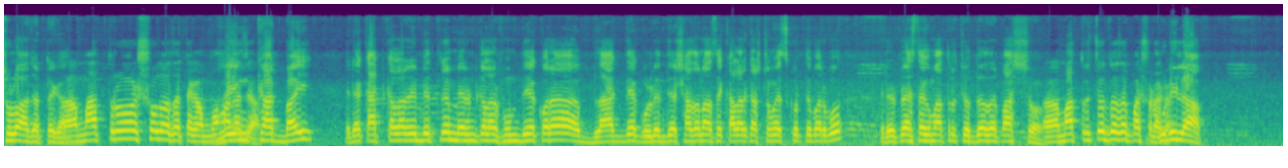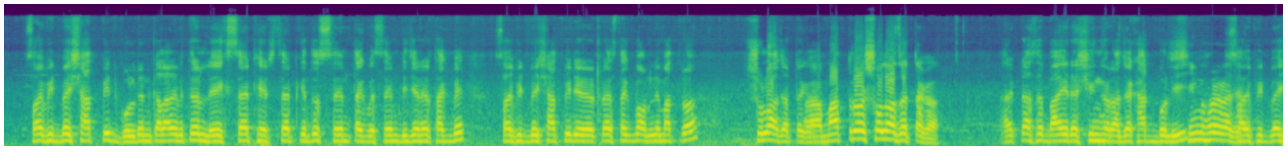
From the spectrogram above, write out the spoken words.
ষোলো হাজার টাকা মাত্র ষোলো হাজার টাকা রিং মহারাজা কাট বাই এটা কাট কালারের ভিতরে মেরুন কালার ফোম দিয়ে করা ব্ল্যাক দিয়ে গোল্ডেন দিয়ে সাজানো আছে কালার কাস্টমাইজ করতে পারব। এটার প্রাইস থাকবে মাত্র চোদ্দ হাজার পাঁচশো। মাত্র চোদ্দ হাজার পাঁচশো টাকা। গুডি লাভ ছয় ফিট বাই সাত ফিট গোল্ডেন কালারের ভিতরে লেগ সেট হেড সেট কিন্তু সেম থাকবে সেম ডিজাইনের থাকবে। ছয় ফিট বাই সাত ফিট এর প্রাইস থাকবে অনলি মাত্র ষোলো হাজার টাকা। মাত্র ষোলো হাজার টাকা। আরেকটা আছে বাইরে সিংহ রাজা খাট বলি। সিংহ রাজা ছয় ফিট বাই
